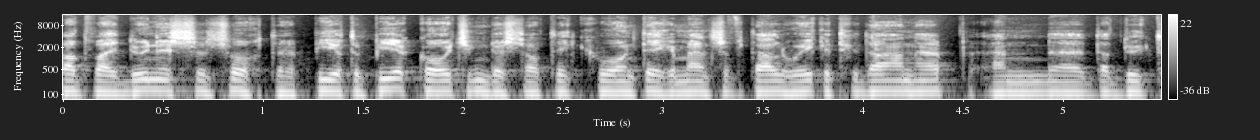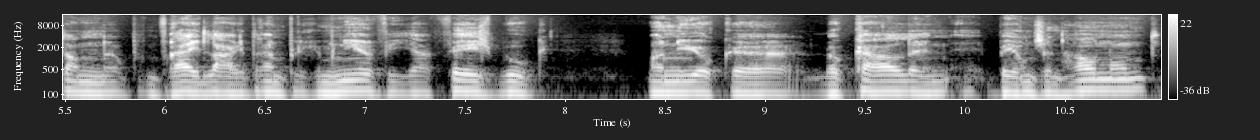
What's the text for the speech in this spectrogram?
wat wij doen is een soort eh, peer-to-peer coaching. Dus dat ik gewoon tegen mensen vertel hoe ik het gedaan heb. En uh, dat doe ik dan op een vrij laagdrempelige manier via Facebook. Maar nu ook uh, lokaal in, bij ons in Halmond.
